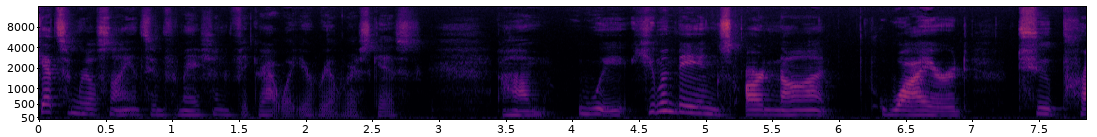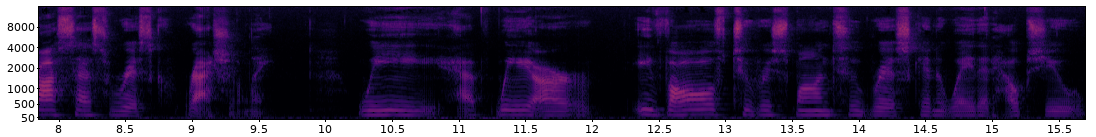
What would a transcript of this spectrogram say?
get some real science information, figure out what your real risk is. Um, we human beings are not wired to process risk rationally. We have we are evolved to respond to risk in a way that helps you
